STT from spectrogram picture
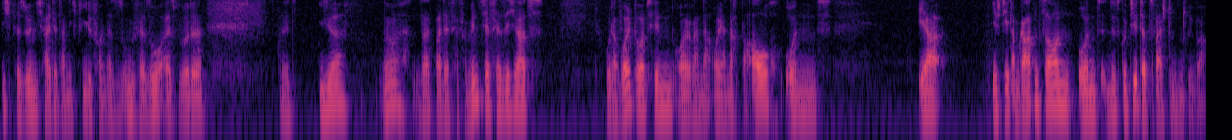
Ich persönlich halte da nicht viel von. Das ist ungefähr so, als würde ihr ne, seid bei der Pfefferminzia versichert oder wollt dorthin, euer, euer Nachbar auch und er, ihr steht am Gartenzaun und diskutiert da zwei Stunden drüber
